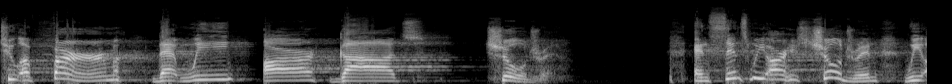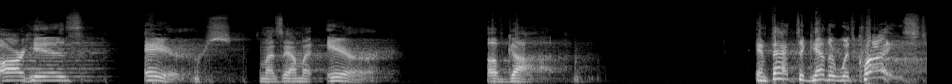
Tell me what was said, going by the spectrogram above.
to affirm that we are God's children. And since we are his children, we are his heirs. Somebody say, I'm an heir of God. In fact, together with Christ,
